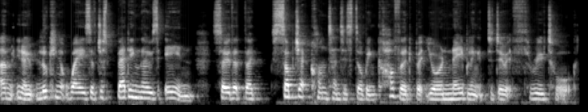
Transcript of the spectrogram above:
Um, you know, looking at ways of just bedding those in so that the subject content is still being covered, but you're enabling it to do it through talk.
